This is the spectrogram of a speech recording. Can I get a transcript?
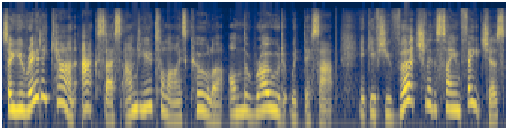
So you really can access and utilise Kuler on the road with this app. It gives you virtually the same features,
